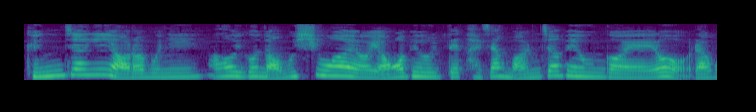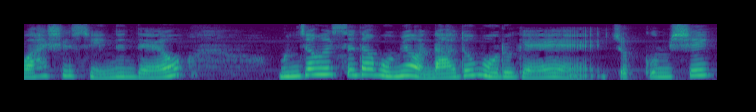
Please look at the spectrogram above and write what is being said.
굉장히 여러분이 어, 이거 너무 쉬워요. 영어 배울 때 가장 먼저 배운 거예요. 라고 하실 수 있는데요. 문장을 쓰다 보면 나도 모르게 조금씩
